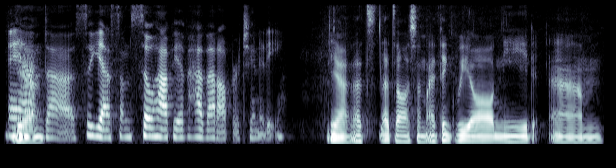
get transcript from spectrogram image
Yeah. And uh, so, yes, I'm so happy I've had that opportunity. Yeah, that's that's awesome. I think we all need um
